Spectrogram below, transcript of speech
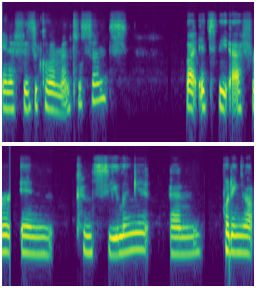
in a physical or mental sense, but it's the effort in concealing it and putting up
